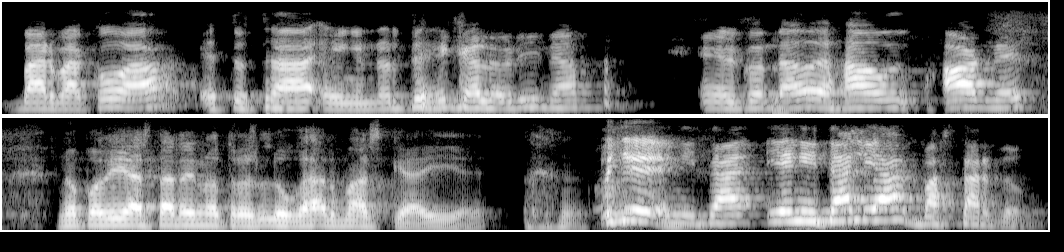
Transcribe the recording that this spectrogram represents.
barbacoa, esto está en el norte de Carolina, en el condado de Harnett. No podía estar en otro lugar más que ahí, ¿eh? En Oye, Ita- y en Italia, bastardo.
